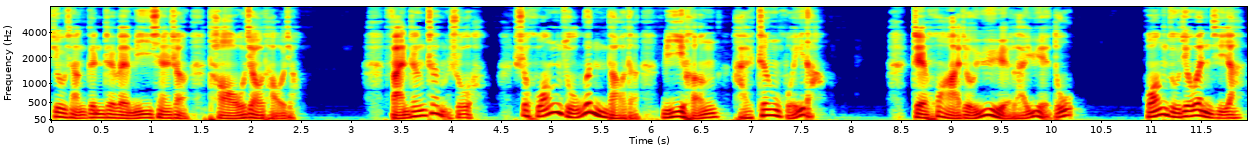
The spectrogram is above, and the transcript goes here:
就想跟这位祢先生讨教讨教。反正这么说，是皇祖问到的，祢衡还真回答。这话就越来越多。皇祖就问起呀，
